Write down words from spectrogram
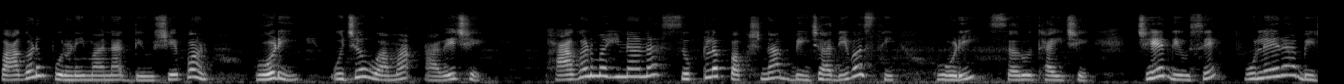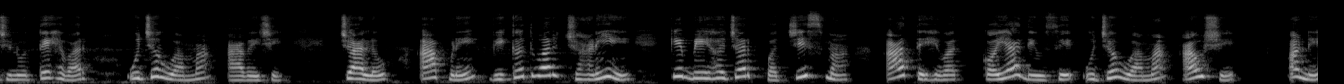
ફાગણ પૂર્ણિમાના દિવસે પણ હોળી ઉજવવામાં આવે છે. ફાગણ મહિનાના શુક્લ પક્ષના બીજા દિવસથી હોળી શરૂ થાય છે. જે દિવસે ફુલેરા બીજનો તહેવાર ઉજવવામાં આવે છે. ચાલો આપણે વિગતવાર જાણીએ કે બે હજાર પચીસમાં આ તહેવાર કયા દિવસે ઉજવવામાં આવશે અને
